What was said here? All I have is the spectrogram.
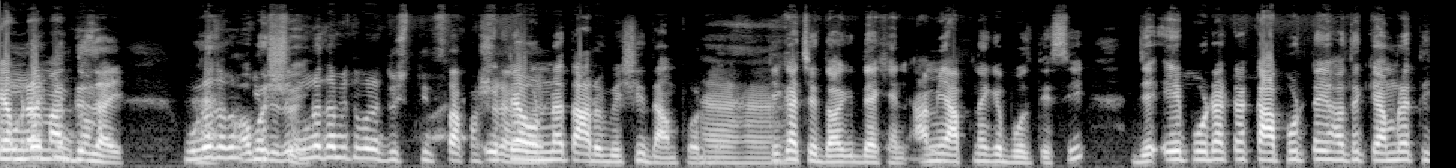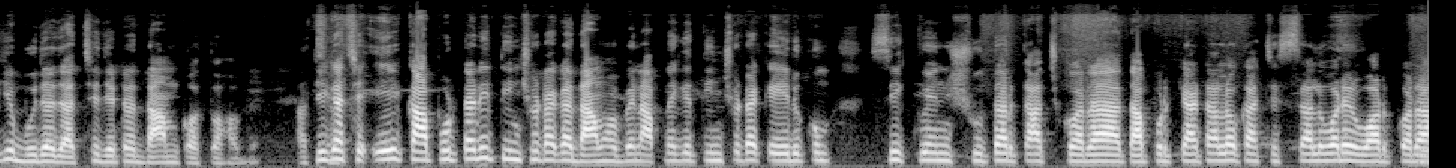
ক্যামেরার মাধ্যমে যাই যখন হ্যাঁ, এটা হয়। আরও বেশি দাম পড়বে। হ্যাঁ ঠিক আছে দেখেন আমি আপনাকে বলতেছি যে এই প্রোডাক্টটার কাপড়টাই হয়তো ক্যামেরা থেকে বোঝা যাচ্ছে যেটা দাম কত হবে। আচ্ছা। ঠিক আছে এই কাপড়টারই তিনশো টাকা দাম হবে না। আপনাকে তিনশো টাকা এরকম সিকোয়েন্স সুতার কাজ করা তারপর ক্যাটালগ আছে সালোয়ারের ওয়ার্ক করা।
